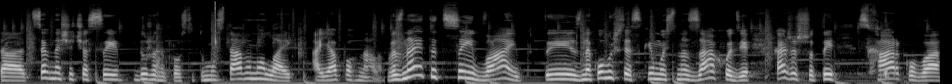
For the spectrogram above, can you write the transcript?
Та це в наші часи дуже непросто. Тому ставимо лайк. А я погнала. Ви знаєте цей вайб? Ти знайомишся з кимось на заході, кажеш, що ти з Харкова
